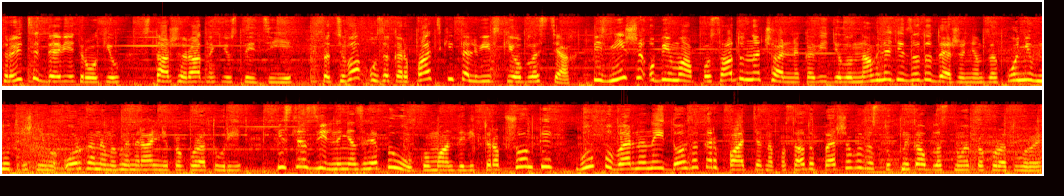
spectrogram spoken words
39 років, старший радник юстиції. Працював у Закарпатській та Львівській областях. Пізніше обіймав посаду начальника відділу наглядів за додержанням законів внутрішніми органами в Генеральній прокуратурі. Після звільнення з ГПУ команди Віктора Пшонки був повернений до Закарпаття на посаду першого заступника обласної прокуратури.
